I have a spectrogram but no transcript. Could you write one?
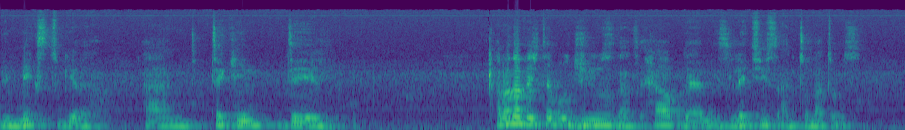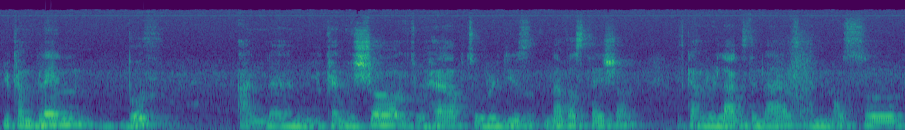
be mixed together and taken daily. Another vegetable juice that help them is lettuce and tomatoes. You can blend both and um, you can be sure it will help to reduce nervous tension. It can relax the nerves and also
